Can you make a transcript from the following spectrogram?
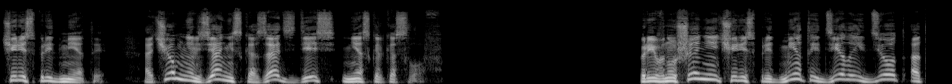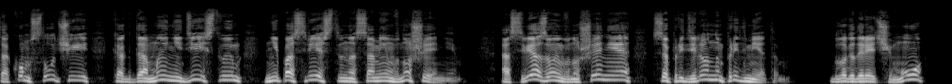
через предметы, о чем нельзя не сказать здесь несколько слов. При внушении через предметы дело идет о таком случае, когда мы не действуем непосредственно самим внушением, а связываем внушение с определенным предметом, благодаря чему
